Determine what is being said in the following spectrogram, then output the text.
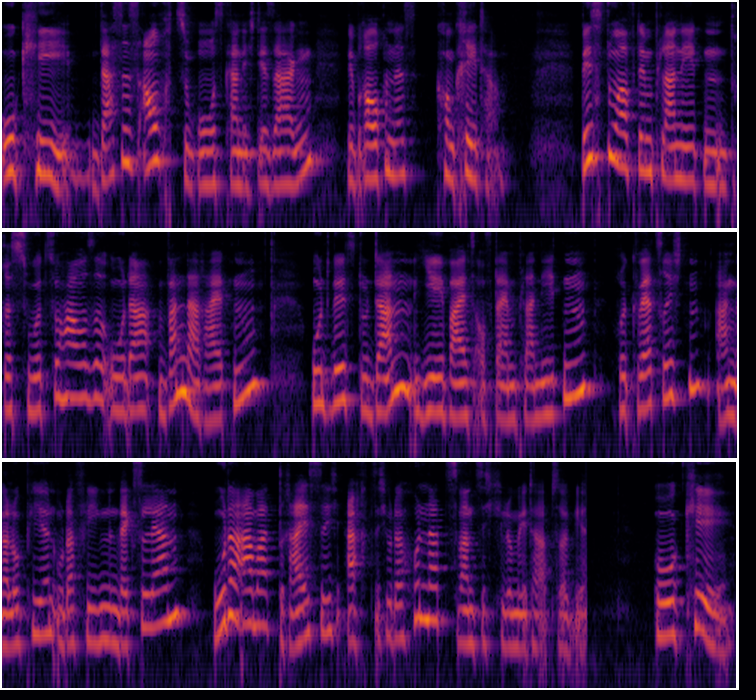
Okay, das ist auch zu groß, kann ich dir sagen. Wir brauchen es konkreter. Bist du auf dem Planeten Dressur zu Hause oder Wanderreiten und willst du dann jeweils auf deinem Planeten rückwärts richten, angaloppieren oder fliegenden Wechsel lernen oder aber 30, 80 oder 120 Kilometer absolvieren? Okay.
